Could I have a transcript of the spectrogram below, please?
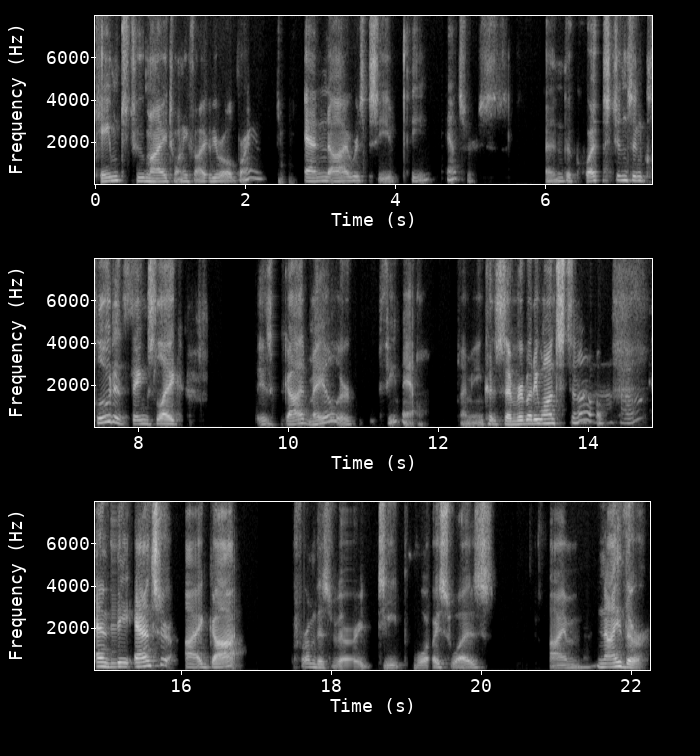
came to my 25 year old brain, and I received the answers. And the questions included things like Is God male or female? I mean, because everybody wants to know. Uh-huh. And the answer I got from this very deep voice was, I'm neither.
